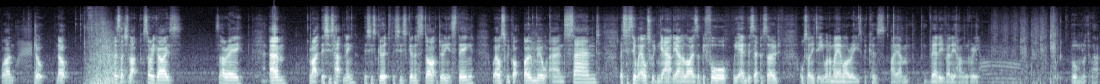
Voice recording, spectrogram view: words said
One, two, no. No such luck. Sorry, guys. Sorry. Um, right, this is happening. This is good. This is going to start doing its thing. What else we got? Bone meal and sand. Let's just see what else we can get out the analyzer before we end this episode. Also, I need to eat one of my MREs because I am very, very hungry. Boom, look at that.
